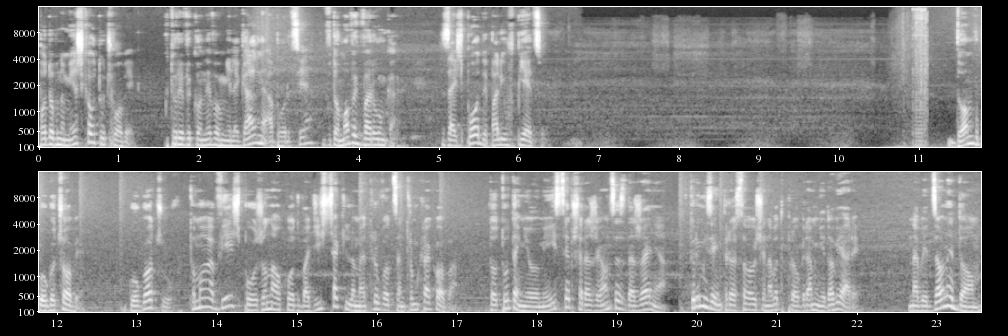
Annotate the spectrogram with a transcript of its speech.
Podobno mieszkał tu człowiek, który wykonywał nielegalne aborcje w domowych warunkach, zaś płody palił w piecu. Dom w Głogoczowie. Głogoczów to mała wieś położona około 20 km od centrum Krakowa. To tutaj miały miejsce przerażające zdarzenia, którymi zainteresował się nawet program Niedowiary. Nawiedzony dom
